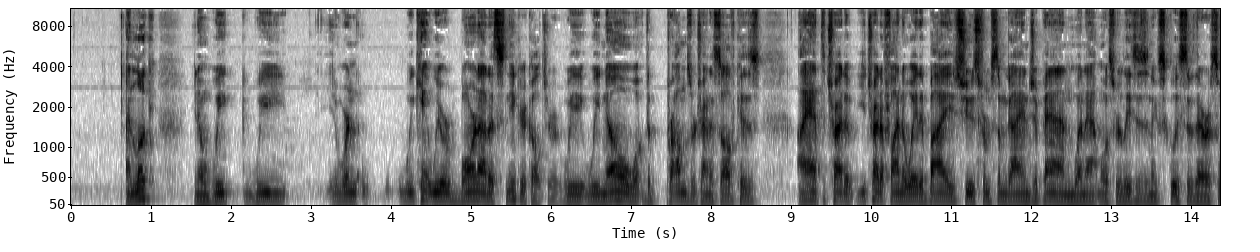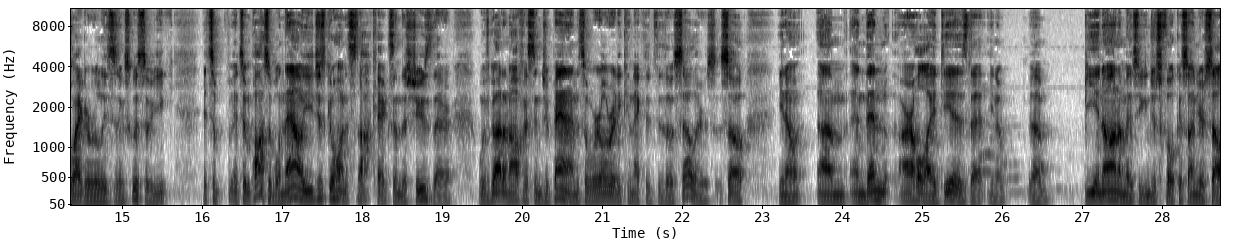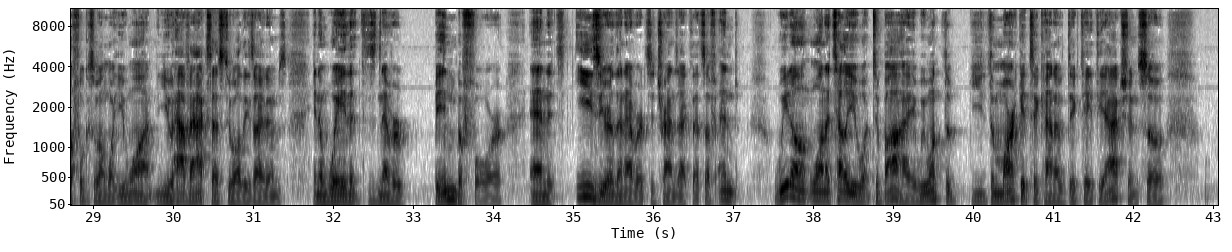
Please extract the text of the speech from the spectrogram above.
and look, you know, we we you know, we're we can't we were born out of sneaker culture. We we know what the problems we're trying to solve because I had to try to you try to find a way to buy shoes from some guy in Japan when Atmos releases an exclusive there or Swagger releases an exclusive. You, it's it's impossible now. You just go on to StockX and the shoes there. We've got an office in Japan, so we're already connected to those sellers. So you know, um, and then our whole idea is that you know. Uh, be anonymous. You can just focus on yourself, focus on what you want. You have access to all these items in a way that has never been before, and it's easier than ever to transact that stuff. And we don't want to tell you what to buy. We want the the market to kind of dictate the action. So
